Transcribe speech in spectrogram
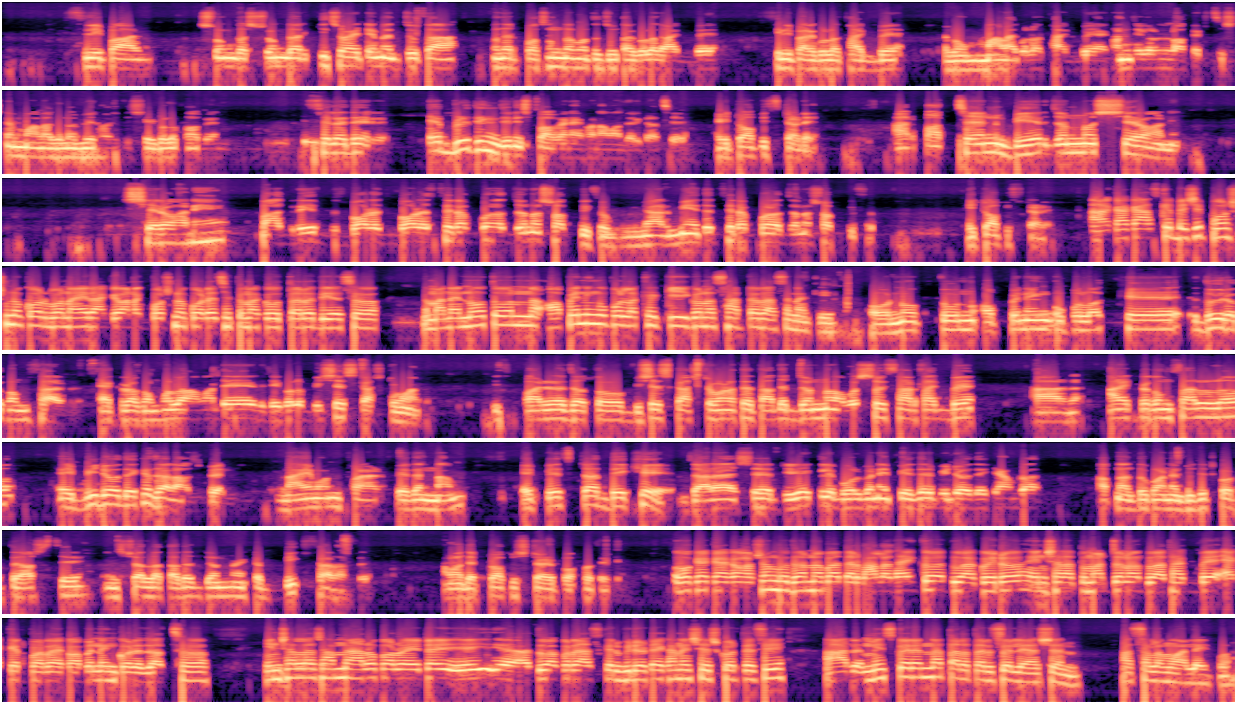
স্লিপার সুন্দর সুন্দর কিছু আইটেমের জুতা। আপনাদের পছন্দ মতো জুতাগুলো থাকবে স্লিপারগুলো থাকবে এবং মালাগুলো থাকবে। এখন যেগুলো লকেট সিস্টেম মালাগুলো বের হয়েছে, সেগুলো পাবেন। ছেলেদের এভরিথিং জিনিস পাবেন এখন আমাদের কাছে, এই টপ স্টারে আর পাচ্ছেন বিয়ের জন্য শেরওয়ানি। শেরওয়ানি, পাগড়ি, বড় বড় সেট করার জন্য সবকিছু। আর মেয়েদের সেট করার জন্য সবকিছু, এই টপ স্টারে আর কাকা, আজকে বেশি প্রশ্ন করব না, এর আগে অনেক প্রশ্ন করেছে, তোমাকে উত্তর দিয়েছ। মানে নতুন ওপেনিং উপলক্ষে কি কোনো ছাড়টার আছে নাকি? ও, নতুন ওপেনিং উপলক্ষে দুই রকম স্যার। একরকম হলো আমাদের যেগুলো বিশেষ কাস্টমার স্পারের যত বিশেষ কাস্টমার আছে তাদের জন্য অবশ্যই ছাড় থাকবে। আর আরেক রকম ছাড় হলো এই ভিডিও দেখে যারা আসবেন নাইম অন ফায়ার পেজের নাম। এই পেজটা দেখে যারা এসে ডিরেক্টলি বলবেন এই পেজের ভিডিও দেখে আমরা আপনার দোকানে ভিজিট করতে আসছে। ইনশাল্লাহ তাদের জন্য একটা বিগ ছাড় আছে আমাদের টপ স্টারের পক্ষ থেকে। ওকে কাকা, অসংখ্য ধন্যবাদ আর ভালো থাকো, দোয়া করো। ইনশাল্লাহ তোমার জন্য দোয়া থাকবে, একের পর এক ওপেনিং করে যাচ্ছ। ইনশাল্লাহ সামনে আরও করো, এটাই, এই দোয়া করে আজকের ভিডিওটা এখানে শেষ করতেছি। আর মিস করেন না, তাড়াতাড়ি চলে আসেন। আসসালামু আলাইকুম।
